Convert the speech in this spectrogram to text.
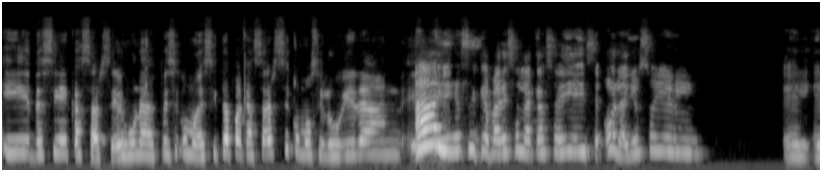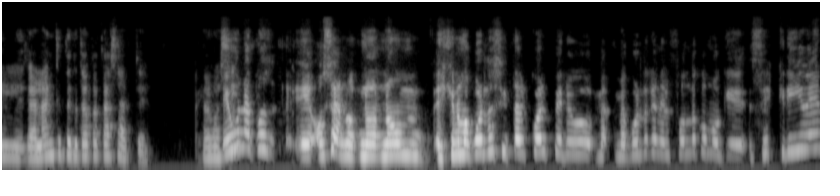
y deciden casarse. Es una especie como de cita para casarse, como si lo hubieran... Eh... Ah, y es ese que aparece en la casa y dice, hola, yo soy el, el, el galán que te toca casarte. Es una cosa, eh, o sea, no, no, no, es que no me acuerdo así tal cual, pero me, acuerdo que en el fondo como que se escriben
